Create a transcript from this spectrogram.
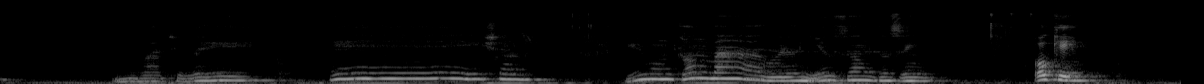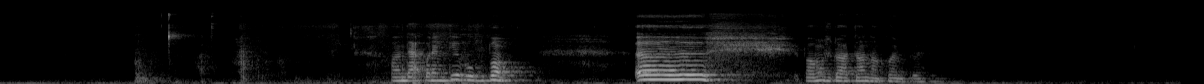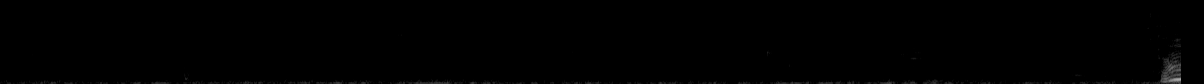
Congratulations. You will come back with a new song to sing. Ok. Pendant- Connectez-vous. Bon. Euh, pardon, je dois attendre encore un peu.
